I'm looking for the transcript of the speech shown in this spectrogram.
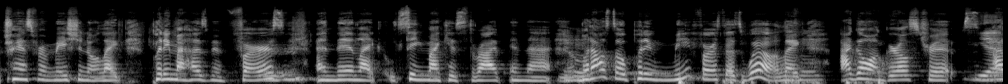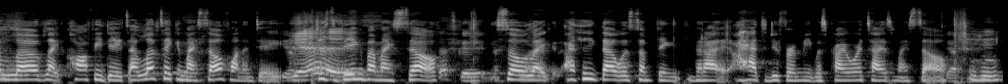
transformational, like putting my husband 1st mm-hmm. and then like seeing my kids thrive in that, mm-hmm. but also putting me first as well. Like mm-hmm. I go on girls trips. Yes. I love like coffee dates. I love taking myself on a date. Yes. Just being by myself. That's good. That's so smart. like, I think that was something that I, I had to do for me was prioritize myself. Mm-hmm.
